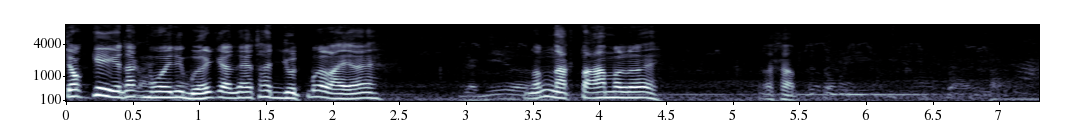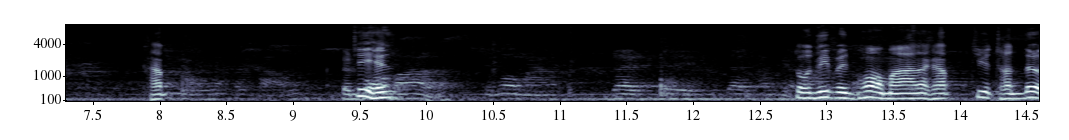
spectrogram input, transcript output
จ็อกกี้กับนักมวยนี่เหมือนกันนะ ถ้าหยุดเมื่อไหร่นะ อย่างนี้เลยน้ำหนักตามมาเลยนะครับ ครับป็ที่เห็นพ่อม้าเหรอพ่อม้าได้ได้ได้ทำอย่างตัวนี้เป็นพ่อมานะครับ ชื่อ Thunder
